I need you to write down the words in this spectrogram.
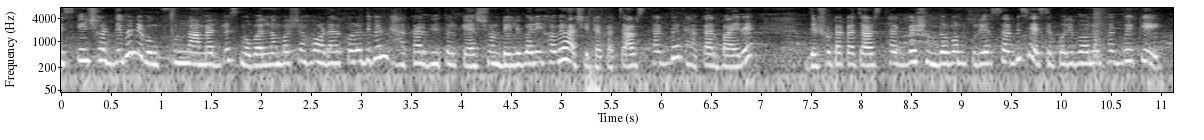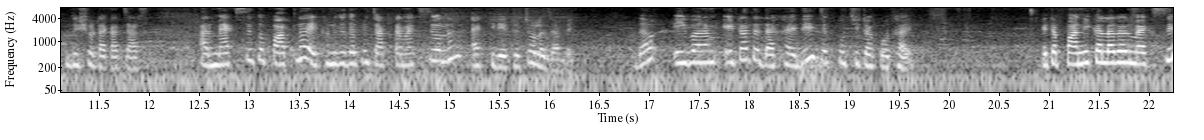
স্ক্রিনশট দিবেন এবং ফুল নাম অ্যাড্রেস মোবাইল নাম্বার সহ অর্ডার করে দিবেন। ঢাকার ভিতর ক্যাশ অন ডেলিভারি হবে, আশি টাকা চার্জ থাকবে। ঢাকার বাইরে দেড়শো টাকা চার্জ থাকবে। সুন্দরবন কুরিয়ার সার্ভিসে এসে পরিবহনে থাকবে কি? দুশো টাকা চার্জ আর ম্যাক্সি তো পাতলা, এখানে যদি আপনি চারটা ম্যাক্সিও নেন, একই রেটে চলে যাবে। দাও, এইবার আমি এটাতে দেখাই দিই যে কুচিটা কোথায়। এটা পানি কালারের ম্যাক্সি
